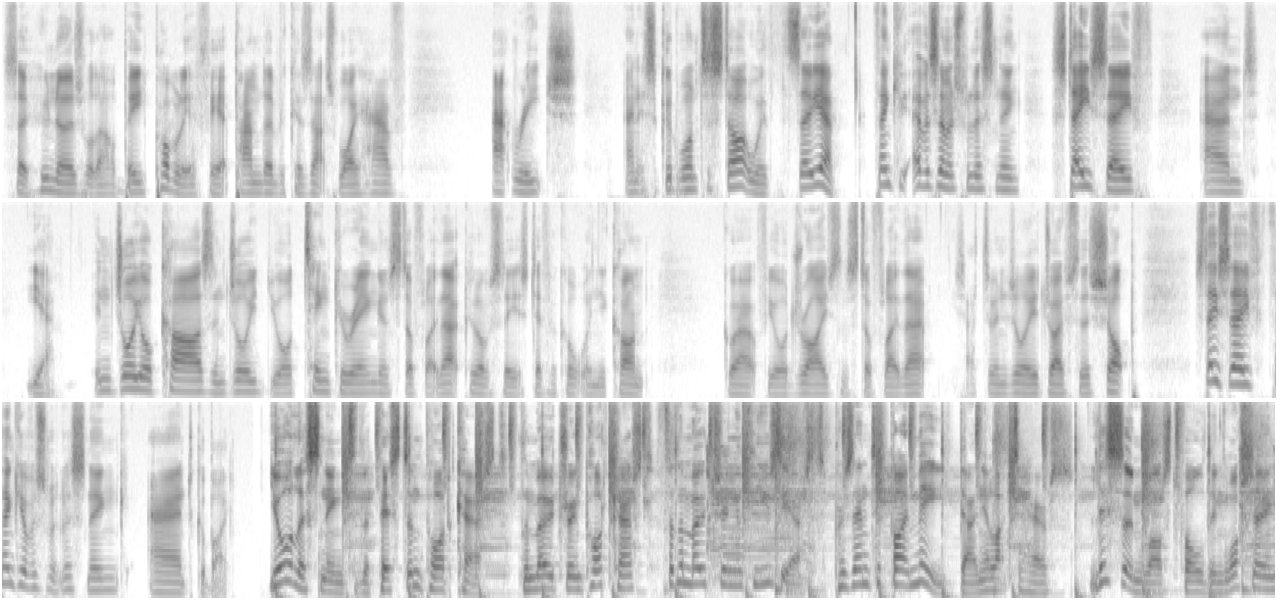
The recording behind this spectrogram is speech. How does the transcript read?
So who knows what that'll be? Probably a Fiat Panda because that's what I have at reach, and it's a good one to start with. So yeah, thank you ever so much for listening. Stay safe, and yeah, enjoy your cars, enjoy your tinkering and stuff like that. Because obviously it's difficult when you can't go out for your drives and stuff like that. You just have to enjoy your drives to the shop. Stay safe. Thank you ever so much for listening, and goodbye. You're listening to the Piston Podcast, the motoring podcast for the motoring enthusiast, presented by me, Daniel Achterhuis. Listen whilst folding washing,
